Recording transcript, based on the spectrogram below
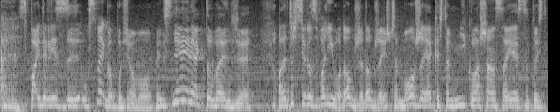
Spider jest z ósmego poziomu, więc nie wiem jak to będzie. Ale też się rozwaliło, dobrze, dobrze. Jeszcze może jakaś tam nikła szansa jest. To jest...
